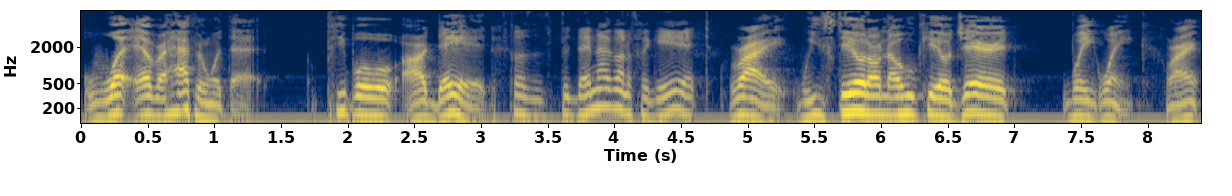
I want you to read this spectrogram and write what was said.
whatever happened with that. People are dead. Cause they're not gonna forget. Right. We still don't know who killed Jared. Wink, wink. Right.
